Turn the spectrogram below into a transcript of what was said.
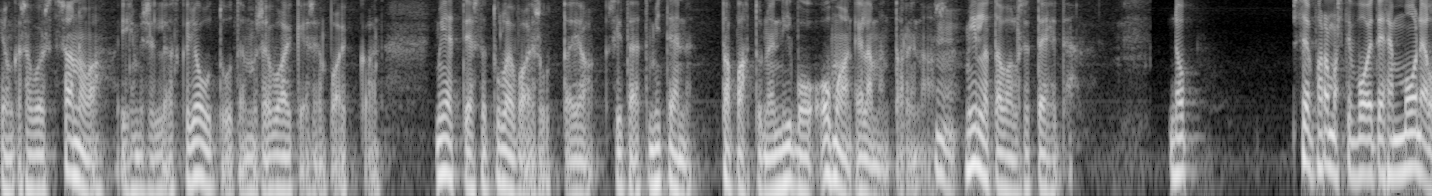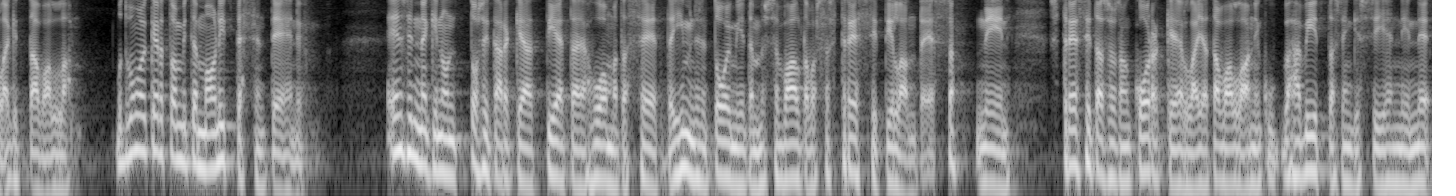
jonka sä voisit sanoa ihmisille, jotka joutuu tämmöiseen vaikeaseen paikkaan. Miettiä sitä tulevaisuutta ja sitä, että miten tapahtuneen nivo oman elämäntarinaansa. Hmm. Millä tavalla se tehdään? No se varmasti voi tehdä monellakin tavalla, mutta mä voin kertoa, miten mä oon itse sen tehnyt. Ensinnäkin on tosi tärkeää tietää ja huomata se, että ihminen toimii tämmöisessä valtavassa stressitilanteessa, niin stressitaso on korkealla ja tavallaan niin kuin vähän viittasinkin siihen, niin ne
